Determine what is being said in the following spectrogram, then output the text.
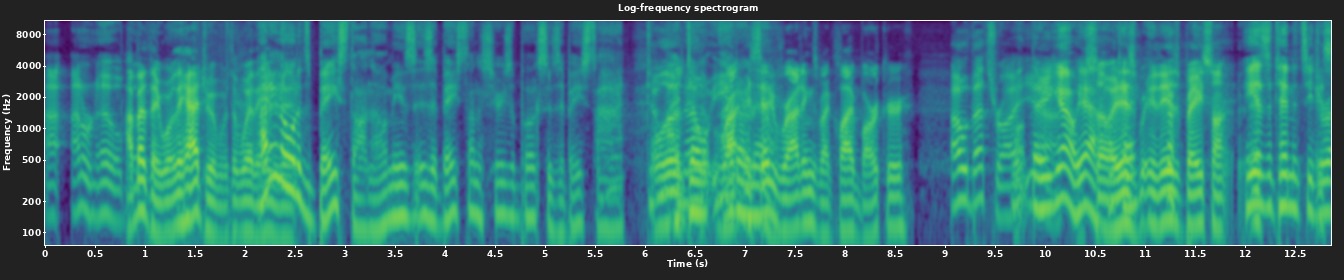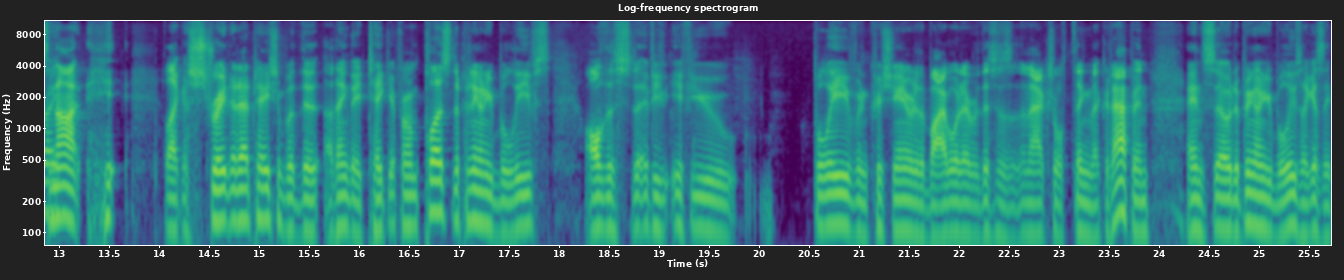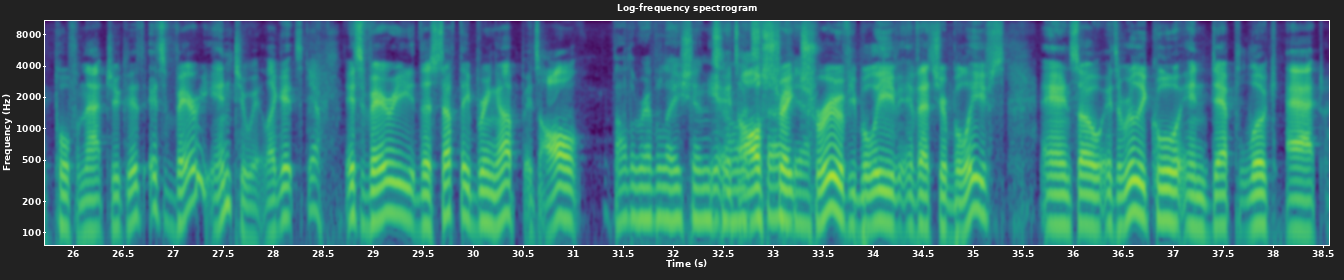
I, I don't know. I bet they were. They had to have with the way they. I don't ended know it. what it's based on though. I mean, is, is it based on a series of books? Is it based on? don't Well, I it- don't- either. I Ri- don't it said writings by Clive Barker. Oh, that's right. Well, yeah. There you go. Yeah. so okay. it is. It is based on. He has a tendency to it's write. not hi like a straight adaptation, but the, I think they take it from. Plus, depending on your beliefs, all this. If you if you believe in Christianity or the Bible, whatever, this is an actual thing that could happen. And so, depending on your beliefs, I guess they pull from that too. Because it's, it's very into it. Like it's Yeah. it's very the stuff they bring up. It's all all the revelations. it's that all stuff, straight yeah. true if you believe if that's your beliefs and so it's a really cool in-depth look at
